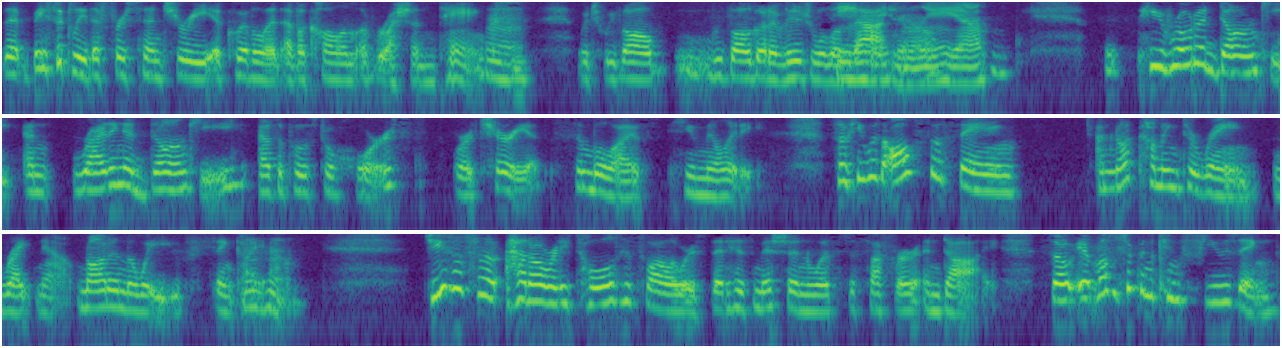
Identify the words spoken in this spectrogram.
That basically the first century equivalent of a column of Russian tanks, mm-hmm. which we've all we've all got a visual Seen of that now recently, yeah. he rode a donkey and riding a donkey as opposed to a horse or a chariot symbolized humility so he was also saying i'm not coming to reign right now not in the way you think i mm-hmm. am jesus had already told his followers that his mission was to suffer and die so it must have been confusing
